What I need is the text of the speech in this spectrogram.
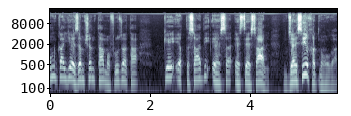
ان کا یہ ایزمشن تھا، مفروضہ تھا کہ اقتصادی استحصال جیسے ہی ختم ہوگا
